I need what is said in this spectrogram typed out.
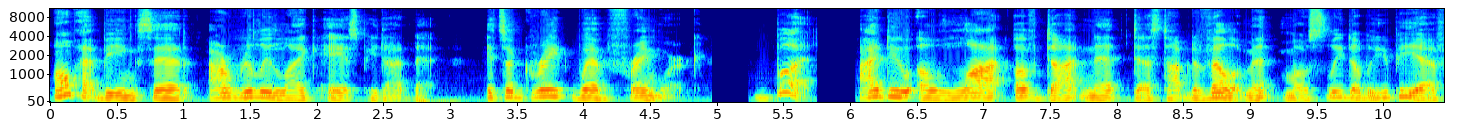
All that being said, I really like ASP.NET. It's a great web framework. But I do a lot of .NET desktop development, mostly WPF,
